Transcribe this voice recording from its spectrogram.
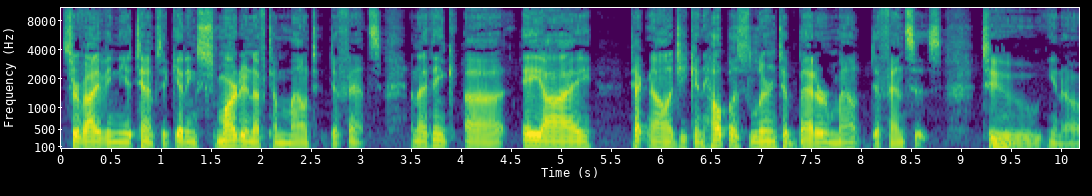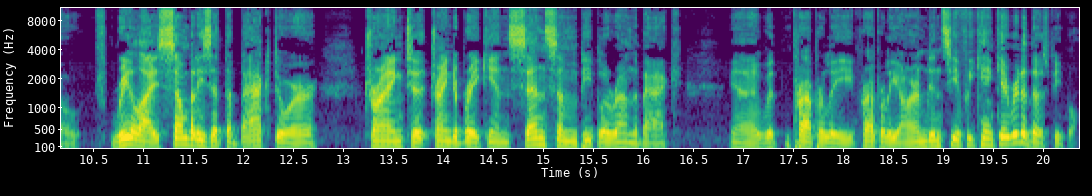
surviving the attempts, at getting smart enough to mount defense. And I think uh, AI technology can help us learn to better mount defenses, to you know realize somebody's at the back door trying to trying to break in, send some people around the back uh, with properly properly armed and see if we can't get rid of those people.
